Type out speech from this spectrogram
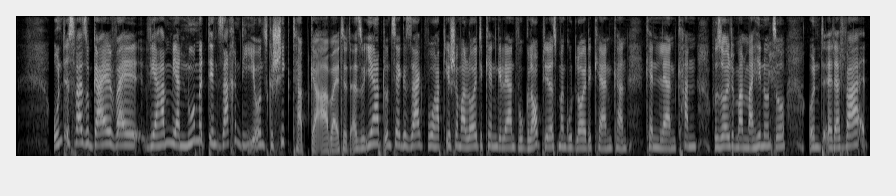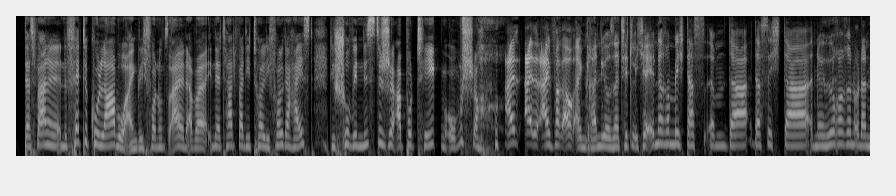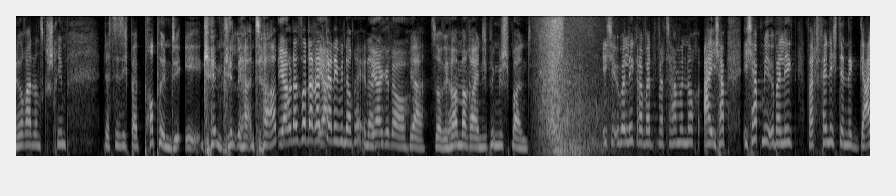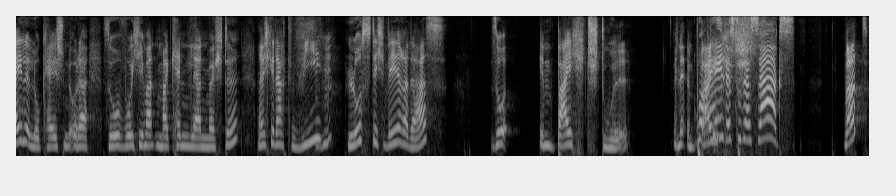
Und es war so geil, weil wir haben ja nur mit den Sachen, die ihr uns geschickt habt, gearbeitet. Also ihr habt uns ja gesagt, wo habt ihr schon mal Leute kennengelernt, wo glaubt ihr, dass man gut Leute kennen kann, kennenlernen kann, wo sollte man mal hin und so. Und äh, das war, das war eine, eine fette Kollabo eigentlich von uns allen. Aber in der Tat war die toll. Die Folge heißt die chauvinistische Apothekenumschau. Ein, ein, einfach auch ein grandioser Titel. Ich erinnere mich, dass ähm, da, dass sich da eine Hörerin oder ein Hörer hat uns geschrieben, dass sie sich bei poppen.de kennengelernt haben Ja. oder so. Daran Ja. kann ich mich noch erinnern. Ja, genau. Ja, so, wir hören mal rein. Ich bin gespannt. Ich überlege gerade, was, was haben wir noch? Ah, ich habe ich hab mir überlegt, was fände ich denn eine geile Location oder so, wo ich jemanden mal kennenlernen möchte. Dann habe ich gedacht, wie Mhm. lustig wäre das, so im Beichtstuhl. Wenn er im Boah, geil, dass du das sagst. Was?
